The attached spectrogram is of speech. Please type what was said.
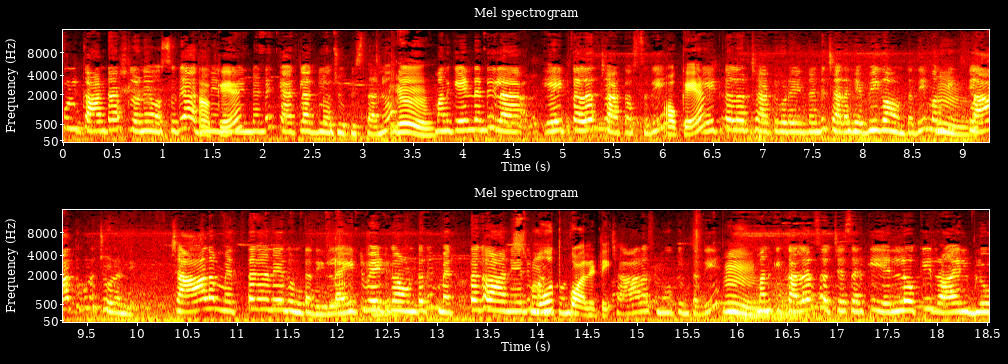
ఫుల్ కాంట్రాస్ట్లోనే వస్తుంది. అది నేను. ఏంటంటే కేటలాగ్లో చూపిస్తాను. మనకి ఏంటంటే ఇలా ఎయిట్ కలర్ చార్ట్ వస్తుంది. ఎయిట్ కలర్ చార్ట్ కూడా ఏంటంటే చాలా హెవీగా ఉంటది. మనకి క్లాత్ కూడా చూడండి. చాలా మెత్తగా అనేది ఉంటది లైట్ వెయిట్గా ఉంటది మెత్తగా అనేది ఉంటది. quality. చాలా స్మూత్ ఉంటది Hmm. మనకి కలర్స్ వచ్చేసరికి ఎల్లో కి రాయల్ బ్లూ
